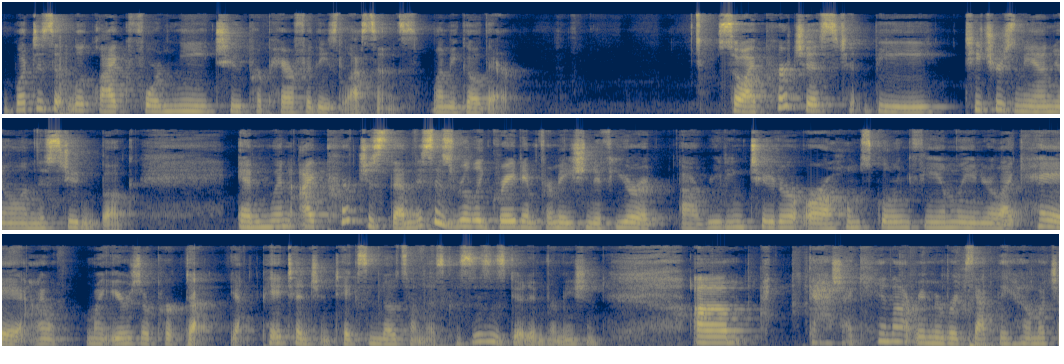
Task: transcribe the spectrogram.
what does it look like for me to prepare for these lessons? Let me go there. So I purchased the teacher's manual and the student book. And when I purchased them, this is really great information if you're a, a reading tutor or a homeschooling family and you're like, hey, I, my ears are perked up. Yeah, pay attention, take some notes on this because this is good information. Um, gosh, I cannot remember exactly how much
